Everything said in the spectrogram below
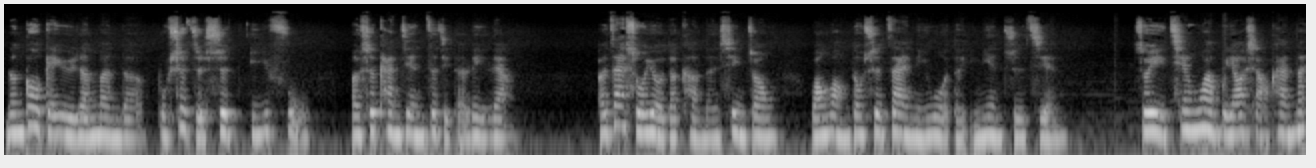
能够给予人们的不是只是依附，而是看见自己的力量。而在所有的可能性中，往往都是在你我的一念之间。所以千万不要小看那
